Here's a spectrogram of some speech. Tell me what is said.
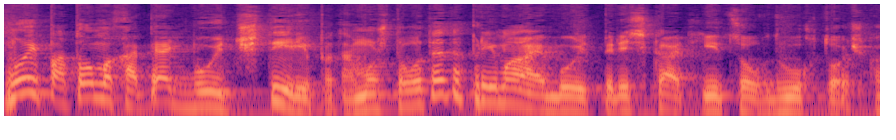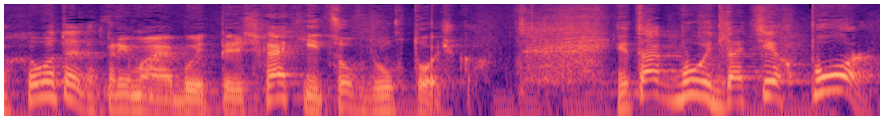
Ну и потом их опять будет четыре, потому что вот эта прямая будет пересекать яйцо в двух точках, и вот эта прямая будет пересекать яйцо в двух точках. И так будет до тех пор,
